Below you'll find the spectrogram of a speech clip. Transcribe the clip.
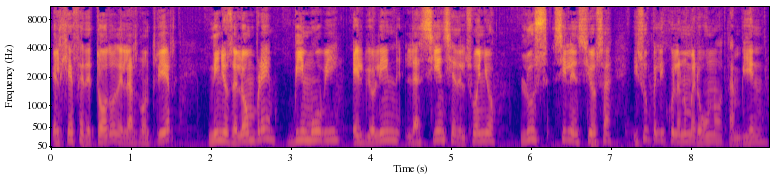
El jefe de todo de Lars von Trier, Niños del Hombre, B-Movie, El Violín, La Ciencia del Sueño, Luz Silenciosa y su película número uno también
